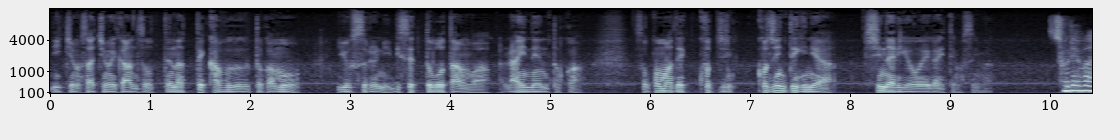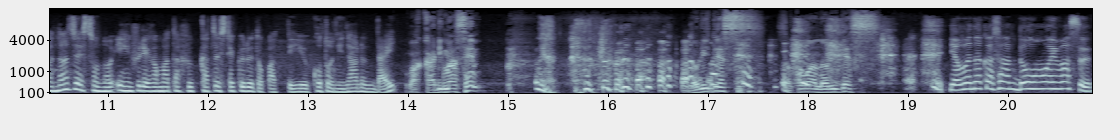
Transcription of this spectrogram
日もさっちもいかんぞってなって株とかも、要するにリセットボタンは来年とか、そこまで個人個人的にはシナリオを描いてます今。それはなぜそのインフレがまた復活してくるとかっていうことになるんだい？わかりません。ノリです。そこはノリです。山中さんどう思います？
